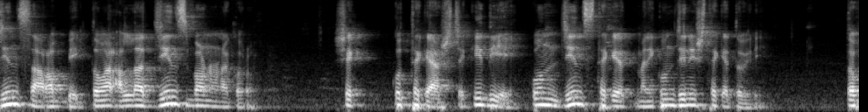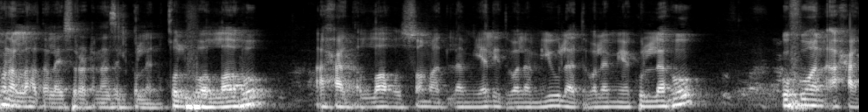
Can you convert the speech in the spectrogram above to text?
জিনসা রব্বিক, তোমার আল্লাহ জিন্স বর্ণনা করো। সে থেকে আসছে? কি দিয়ে? কোন জিন্স থেকে মানে কোন জিনিস থেকে তৈরি? তখন আল্লাহ তালা সুরাটা নাজিল করলেন। কুলহু আল্লাহ আহাদ, আল্লাহ সমাদ, লাম ইয়ালিদ ওয়ালাম ইউলাদ ওয়ালাম ইয়াকুল্লাহু কুফুয়ান আহাদ।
